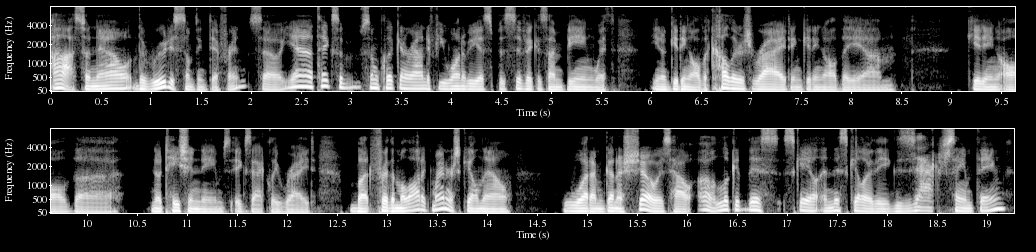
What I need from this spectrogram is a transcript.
ah, so now the root is something different. So yeah, it takes some, some clicking around if you want to be as specific as I'm being with you know, getting all the colors right and getting all the um, getting all the notation names exactly right. But for the melodic minor scale now, what I'm going to show is how, oh, look at this scale and this scale are the exact same things,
